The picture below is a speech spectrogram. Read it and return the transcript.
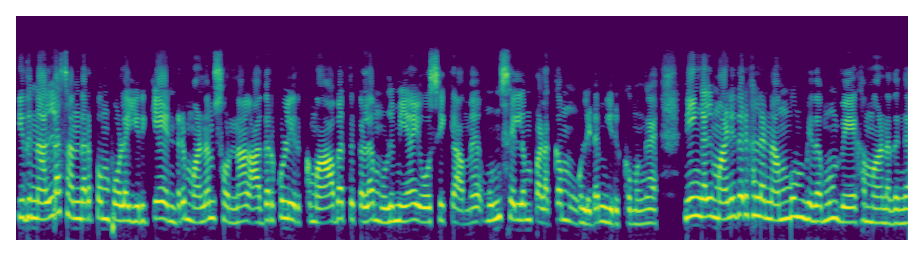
இது நல்ல சந்தர்ப்பம் போல இருக்கே என்று மனம் சொன்னால் அதற்குள் இருக்கும் ஆபத்துக்களை முழுமையா யோசிக்காம முன் செல்லும் பழக்கம் உங்களிடம் இருக்குமுங்க. நீங்கள் மனிதர்களை நம்பும் விதமும் வேகமானதுங்க.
